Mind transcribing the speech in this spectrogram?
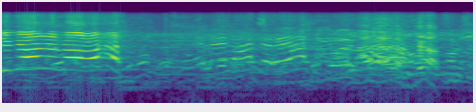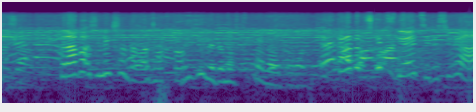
Τι να είναι Τραβά, συνέχισε να τα βάζουμε αυτό. Τι γίνεται με αυτό το τραβάω τώρα. Καλά το και τις δύο έτσι ρε σιγά.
